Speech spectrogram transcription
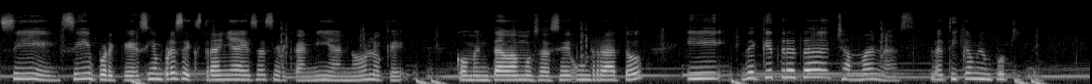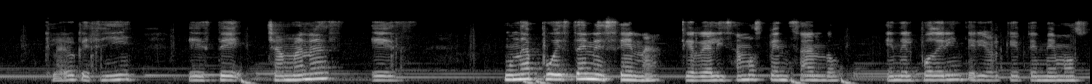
Sí, sí, porque siempre se extraña esa cercanía, ¿no? Lo que comentábamos hace un rato. ¿Y de qué trata Chamanas? Platícame un poquito. Claro que sí. Este, Chamanas es una puesta en escena que realizamos pensando en el poder interior que tenemos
